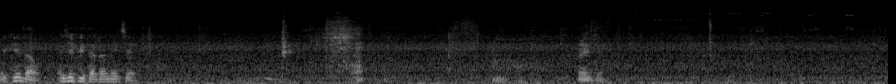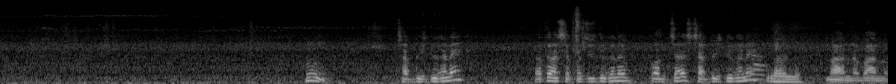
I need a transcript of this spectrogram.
দেখিয়ে দাও। এই যে ফিতাটা নিচে। এই যে। হুম ছাব্বিশ দোকানে কত আসে? পঁচিশ দোকানে পঞ্চাশ? ছাব্বিশ দোকানে বাহান্ন। বাহান্ন।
